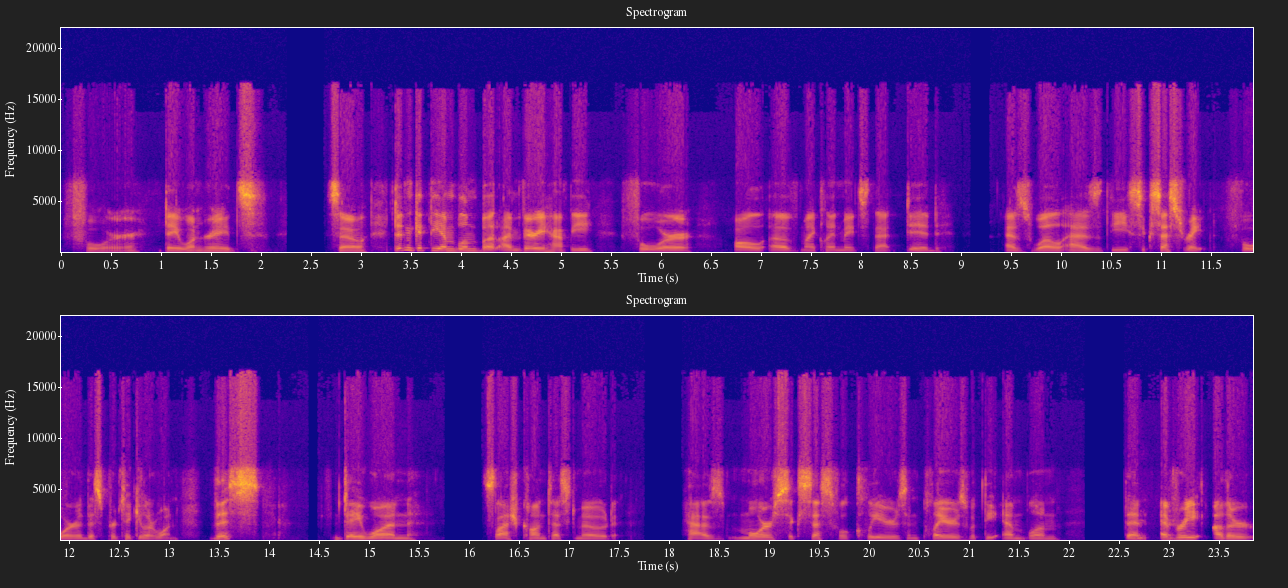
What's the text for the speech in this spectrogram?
for day one raids. So, didn't get the emblem, but I'm very happy for all of my clanmates that did, as well as the success rate for this particular one. This day one slash contest mode has more successful clears and players with the emblem than every other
